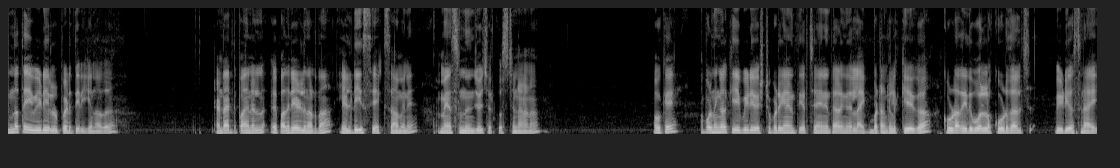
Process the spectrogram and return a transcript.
ഇന്നത്തെ ഈ വീഡിയോയിൽ ഉൾപ്പെടുത്തിയിരിക്കുന്നത് രണ്ടായിരത്തി പതിനേഴ് പതിനേഴിൽ നടന്ന എൽ ഡി സി എക്സാമിന് മേസിൽ നിന്ന് ചോദിച്ചൊരു ക്വസ്റ്റ്യൻ ആണ്. ഓക്കെ അപ്പോൾ നിങ്ങൾക്ക് ഈ വീഡിയോ ഇഷ്ടപ്പെടുകയാണെങ്കിൽ തീർച്ചയായും താഴെ ലൈക്ക് ബട്ടൺ ക്ലിക്ക് ചെയ്യുക. കൂടാതെ ഇതുപോലുള്ള കൂടുതൽ വീഡിയോസിനായി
